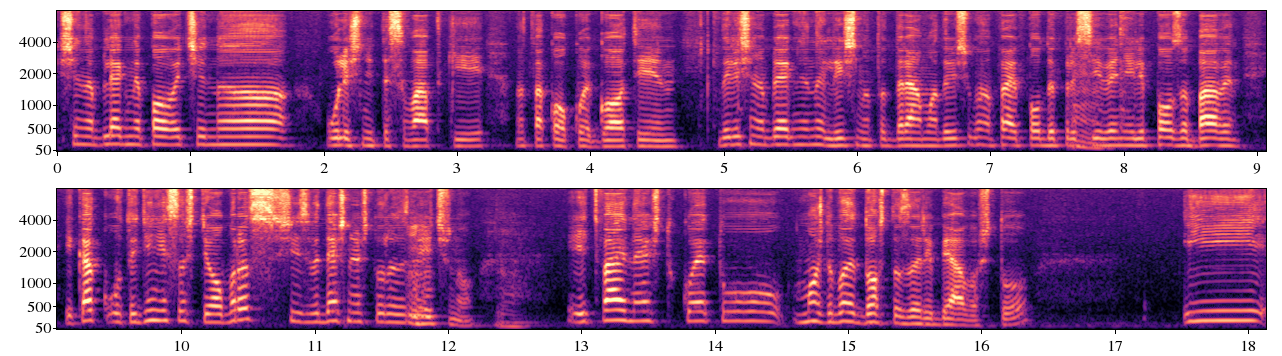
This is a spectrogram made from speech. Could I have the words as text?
ще наблегне повече на уличните сватки, на това колко е готин, дали ще наблегне на личната драма, дали ще го направи по-депресивен или по-забавен. И как от един и същи образ ще изведеш нещо различно. И това е нещо, което може да бъде доста заребяващо. И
